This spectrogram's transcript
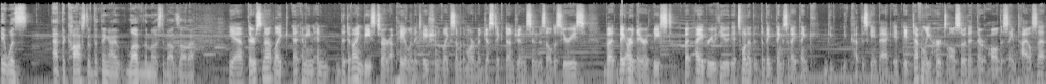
it was at the cost of the thing I loved the most about Zelda. Yeah, there's not like I mean, and the divine beasts are a pale imitation of like some of the more majestic dungeons in the Zelda series, but they are there at least. But I agree with you; it's one of the, the big things that I think g- cut this game back. It it definitely hurts also that they're all the same tile set.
